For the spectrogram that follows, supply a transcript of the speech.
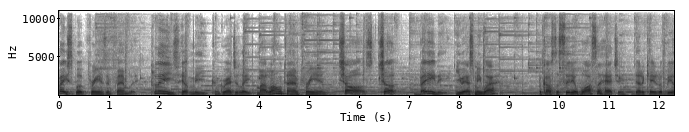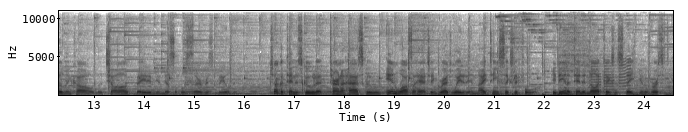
Facebook friends and family, please help me congratulate my longtime friend Charles Chuck Beatty. You ask me why? Because the city of Waxahachie dedicated a building called the Charles Beatty Municipal Service Building. Chuck attended school at Turner High School in Waxahachie and graduated in 1964. He then attended North Texas State University.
